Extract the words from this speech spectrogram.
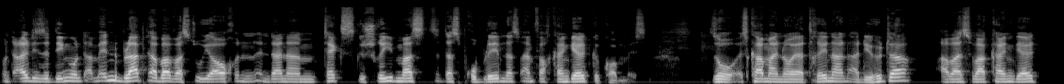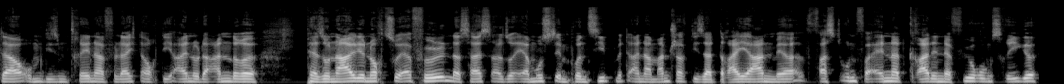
und all diese Dinge. Und am Ende bleibt aber, was du ja auch in, in deinem Text geschrieben hast, das Problem, dass einfach kein Geld gekommen ist. So, es kam ein neuer Trainer, Adi Hütter, aber es war kein Geld da, um diesem Trainer vielleicht auch die ein oder andere Personalie noch zu erfüllen. Das heißt also, er musste im Prinzip mit einer Mannschaft, die seit drei Jahren mehr fast unverändert, gerade in der Führungsriege,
